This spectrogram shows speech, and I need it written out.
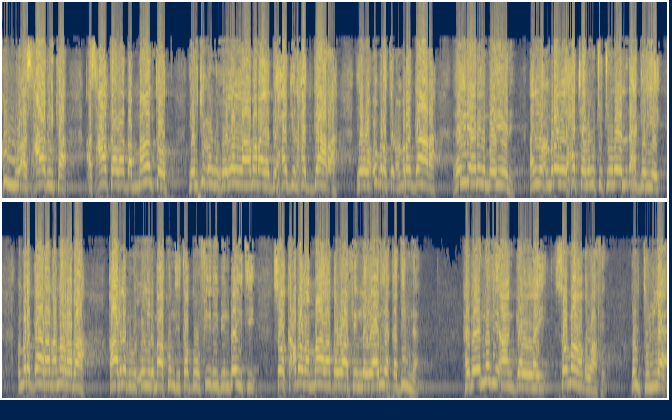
kullu asxaabika asxaabtaada dhammaantood yarjicu wuxuu la laabanaya bixajin xaj gaar ah iyo cumratin cumro gaar ah. Aniga mooyeene aniga cumradeeda xajka lagu jujuubay oo la dhexgeliyey cumro gaaraan ana rabaa. Qaala nabigu wuxuu yidhi maa kunti taduufiinii bilbeyti soo kacbada maadan dawaafin layaaliya qadimna. Habeenadii aan gallay soo maadan dawaafin. Qultu laa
